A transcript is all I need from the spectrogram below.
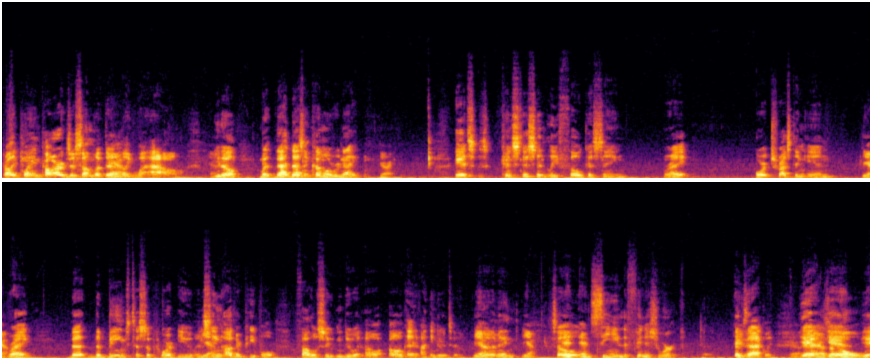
probably playing cards or something up there. I'm like, wow. Yeah. You know, but that doesn't come overnight. You're right. It's consistently focusing, right, or trusting in, Yeah. right, the the beams to support you, and Yeah. seeing other people follow suit and do it. Oh, oh, okay, I can do it too. You Yeah. know what I mean? Yeah. So and, and seeing the finished work. you know, exactly. uh, Yeah, as yeah, a goal. yeah,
